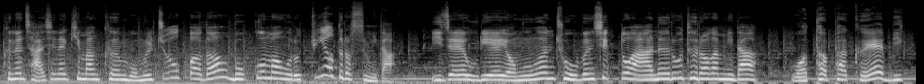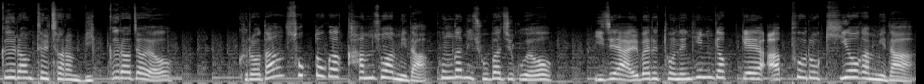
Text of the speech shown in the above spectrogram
그는 자신의 키만큼 몸을 쭉 뻗어 목구멍으로 뛰어들었습니다. 이제 우리의 영웅은 좁은 식도 안으로 들어갑니다. 워터파크의 미끄럼틀처럼 미끄러져요. 그러다 속도가 감소합니다. 공간이 좁아지고요. 이제 알베르토는 힘겹게 앞으로 기어갑니다.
